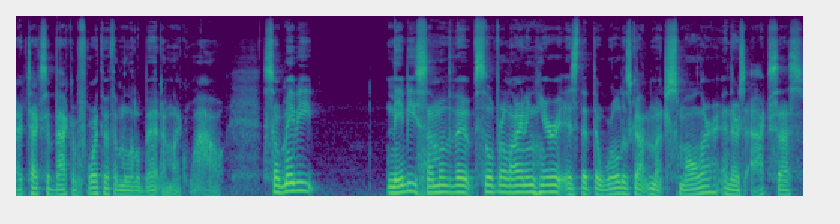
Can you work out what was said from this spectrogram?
I texted back and forth with him a little bit. I'm like, wow. So maybe maybe some of the silver lining here is that the world has gotten much smaller and there's access.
